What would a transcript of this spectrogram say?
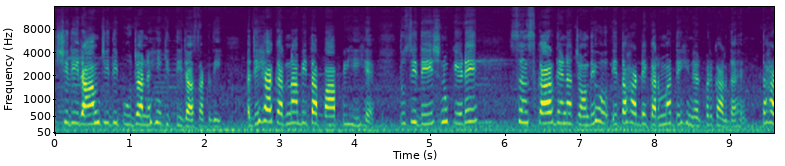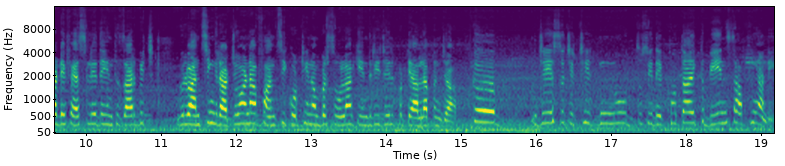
ਸ਼੍ਰੀ ਰਾਮ ਜੀ ਦੀ ਪੂਜਾ ਨਹੀਂ ਕੀਤੀ ਜਾ ਸਕਦੀ। ਅਜਿਹਾ ਕਰਨਾ ਵੀ ਤਾਂ ਪਾਪ ਹੀ ਹੈ। ਤੁਸੀਂ ਦੇਸ਼ ਨੂੰ ਕਿਹੜੇ ਸੰਸਕਾਰ ਦੇਣਾ ਚਾਹੁੰਦੇ ਹੋ, ਇਹ ਤੁਹਾਡੇ ਕਰਮਾਂ ਤੇ ਹੀ ਨਿਰਭਰ ਕਰਦਾ ਹੈ। ਤੁਹਾਡੇ ਫੈਸਲੇ ਦੇ ਇੰਤਜ਼ਾਰ ਵਿੱਚ ਬਲਵੰਤ ਸਿੰਘ ਰਾਜੋਆਣਾ, ਫਾਂਸੀ ਕੋਠੀ ਨੰਬਰ 16 ਕੇਂਦਰੀ ਜੇਲ੍ਹ, ਪਟਿਆਲਾ, ਪੰਜਾਬ। ਇੱਕ ਜੇ ਇਸ ਚਿੱਠੀ ਨੂੰ ਤੁਸੀਂ ਦੇਖੋ ਤਾਂ ਇੱਕ ਬੇਇਨਸਾਫੀਆਂ ਨੇ।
